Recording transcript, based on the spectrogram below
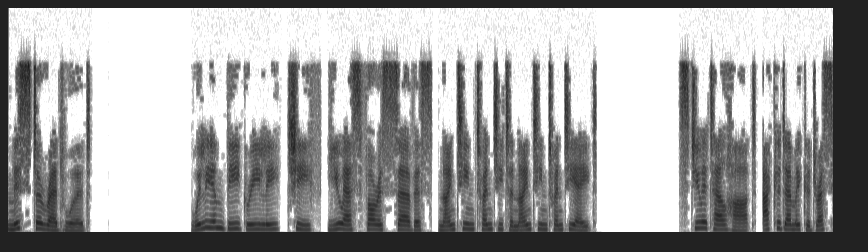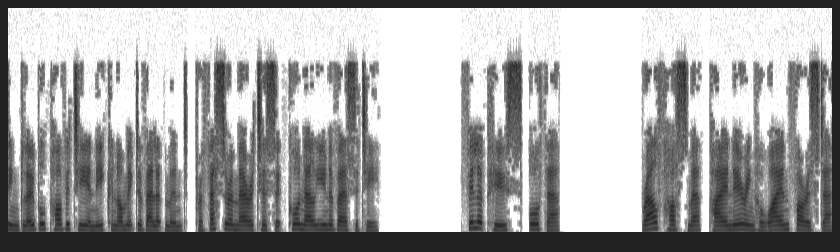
Mr. Redwood William B. Greeley, Chief, U.S. Forest Service, 1920–1928 Stuart L. Hart, academic addressing global poverty and economic development, Professor Emeritus at Cornell University Phillip Hoose, author Ralph Hosmer, pioneering Hawaiian forester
